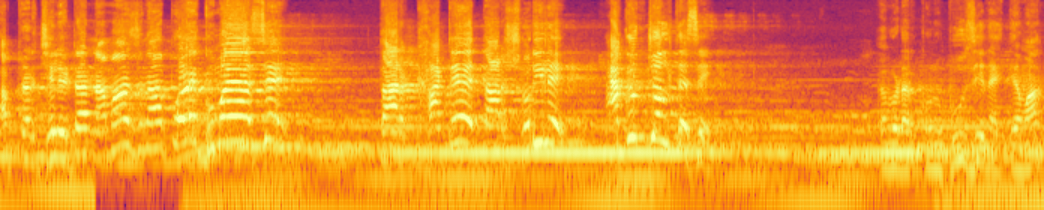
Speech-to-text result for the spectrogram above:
আপনার ছেলেটা নামাজ না পড়ে ঘুমায় আছে, তার খাটে, তার শরীরে আগুন জ্বলতেছে। এবার কোনো বুঝে নাই দেমাগ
